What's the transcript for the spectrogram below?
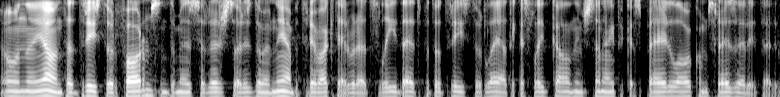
Un, jā, un tad trīs stūra formas, un mēs ar režisoru izdomājām, nu jā, bet tur jau aktieri varētu slīdēt pa to trīs stūra lejā, tā kā slīdkalniņš sanāk, tā kā spēļu laukums, reizē arī tā ir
